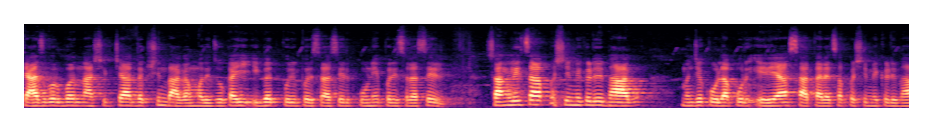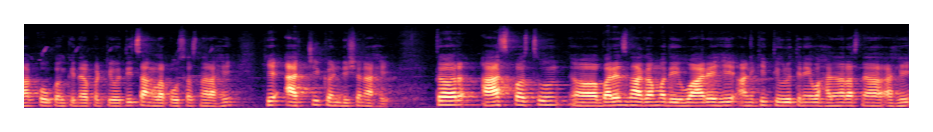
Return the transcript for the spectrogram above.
त्याचबरोबर नाशिकच्या दक्षिण भागामध्ये जो काही इगतपुरी परिसर असेल पुणे परिसर असेल सांगलीचा पश्चिमेकडील भाग म्हणजे कोल्हापूर एरिया साताऱ्याचा पश्चिमेकडील भाग कोकण किनारपट्टीवरती चांगला पाऊस असणार आहे. हे आजची कंडिशन आहे. तर आजपासून बऱ्याच भागामध्ये वारे हे आणखी तीव्रतेने वाहणार असणार आहे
